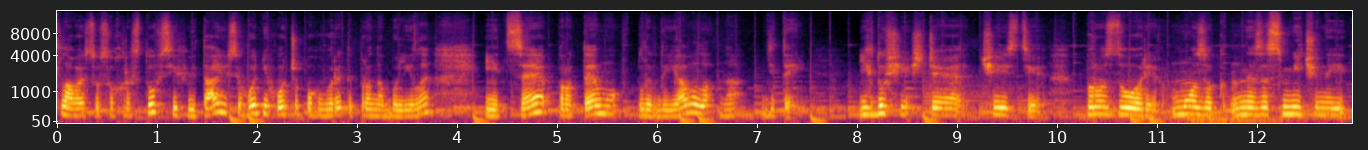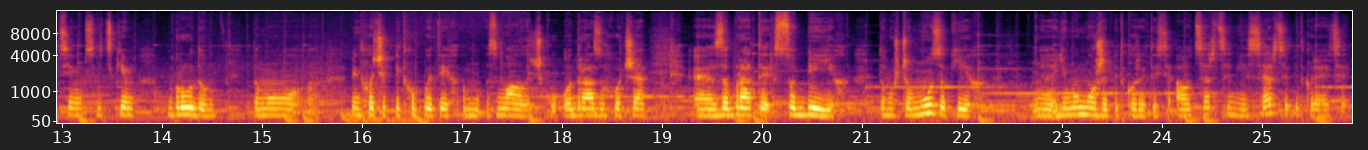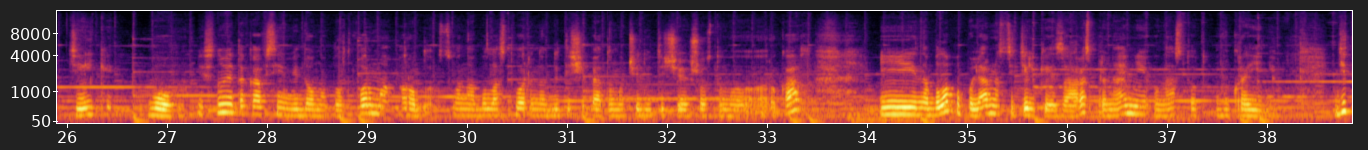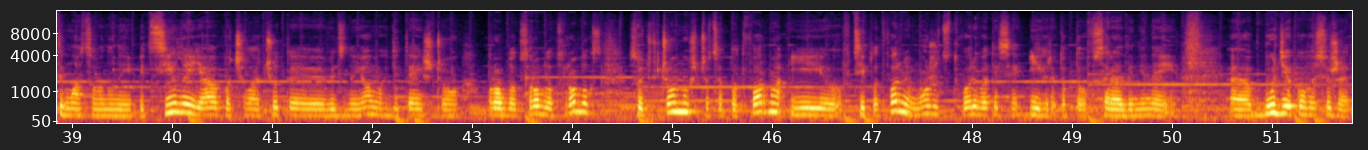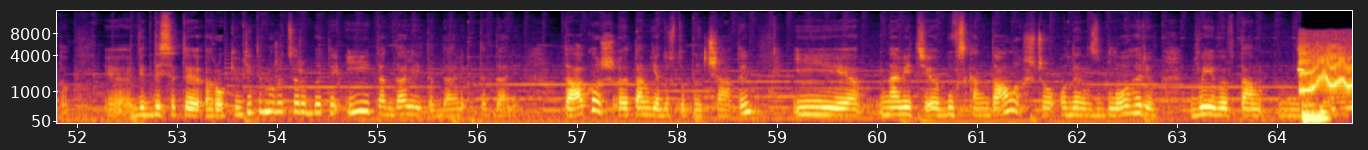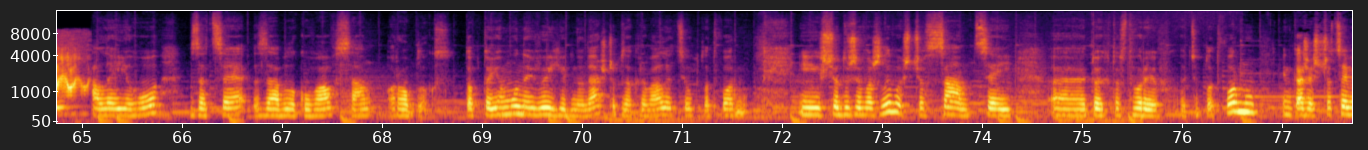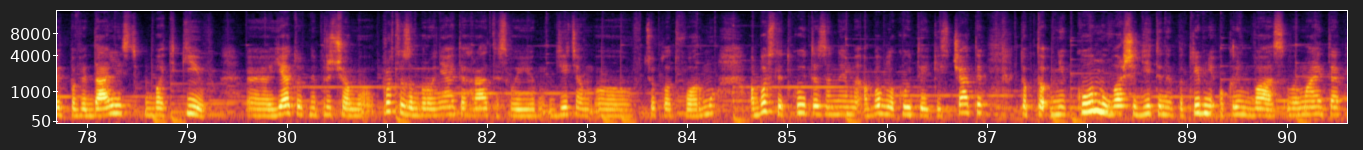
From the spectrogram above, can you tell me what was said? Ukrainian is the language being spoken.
Слава Ісусу Христу! Всіх вітаю! Сьогодні хочу поговорити про наболіле, і це про тему вплив диявола на дітей. Їх душі ще чисті, прозорі, мозок не засмічений цим світським брудом, тому е, він хоче підхопити їх з маличку, одразу хоче е, забрати собі їх, тому що мозок їх йому може підкоритися, а от серце ні. Серце підкоряється тільки Богу. Існує така всім відома платформа Roblox. Вона була створена в 2005 чи 2006 роках і набула популярності тільки зараз, принаймні у нас тут в Україні. Діти масово на неї підсіли. Я почала чути від знайомих дітей, що Roblox, Roblox, Roblox. Суть в чому, що це платформа, і в цій платформі можуть створюватися ігри, тобто всередині неї е, будь-якого сюжету. Е, Від 10 років діти можуть це робити, і так далі, і так далі, і так далі. Також е, там є доступні чати, і навіть е, був скандал, що один з блогерів виявив там, але його за це заблокував сам Roblox. Тобто йому не вигідно, да, щоб закривали цю платформу. І що дуже важливо, що сам цей е, той, хто створив цю платформу, він каже, що це відповідальність батьків. Е, я тут не при чому. Просто забороняйте грати своїм дітям е, в цю платформу, або слідкуйте за ними, або блокуйте якісь чати. Тобто нікому ваші діти не потрібні, окрім вас. Ви маєте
